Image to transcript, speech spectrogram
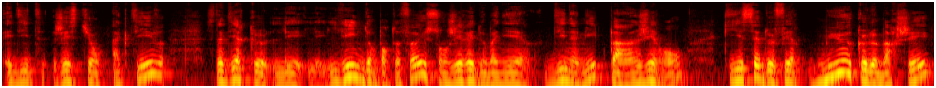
est dite gestion active, c'est-à-dire que les, lignes d'un portefeuille sont gérées de manière dynamique par un gérant qui essaie de faire mieux que le marché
